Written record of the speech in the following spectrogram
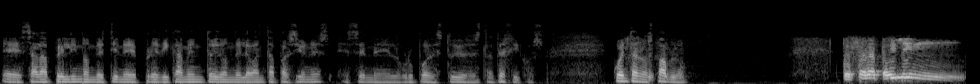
eh, Sarah Palin donde tiene predicamento y donde levanta pasiones es en el grupo de estudios estratégicos. Cuéntanos, Pablo. Pues Sarah Palin,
